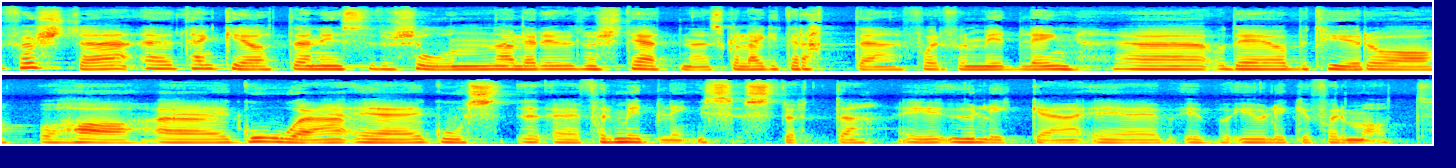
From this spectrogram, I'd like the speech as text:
For det første eh, tenker jeg at en institusjon eller universitetene skal legge til rette for formidling. Eh, og Det betyr å, å ha eh, gode, god formidlingsstøtte i ulike, i, i ulike, format.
